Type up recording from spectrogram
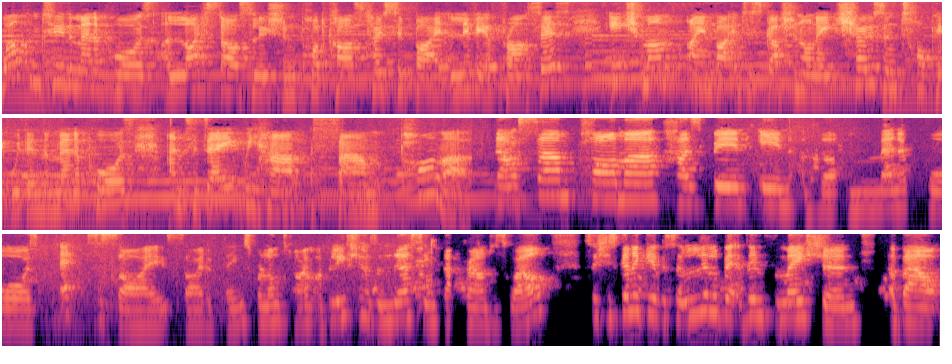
Welcome to the Menopause Lifestyle Solution podcast hosted by Livia Francis. Each month, I invite a discussion on a chosen topic within the menopause, and today we have Sam Palmer. Now, Sam Palmer has been in the menopause exercise side of things for a long time. I believe she has a nursing background as well. So, she's going to give us a little bit of information about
